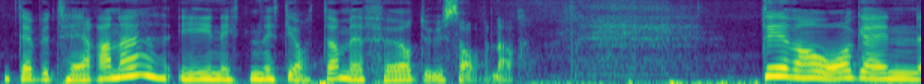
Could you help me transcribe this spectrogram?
debuterende i 1998 med 'Før du sovner'. Det var òg en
